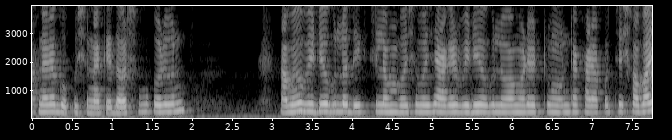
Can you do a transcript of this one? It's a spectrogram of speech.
আপনারা গোপুসোনাকে দর্শন করুন। আমিও ভিডিওগুলো দেখছিলাম, বসে বসে আগের ভিডিওগুলো আমার একটু মনটা খারাপ হচ্ছে। সবাই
